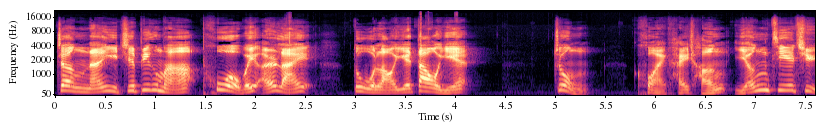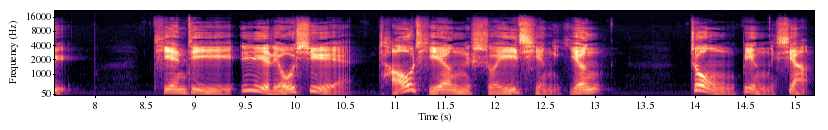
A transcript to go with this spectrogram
正南一支兵马破围而来，杜老爷道也。众快开城迎接去。天地日流血，朝廷谁请缨？众并下，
